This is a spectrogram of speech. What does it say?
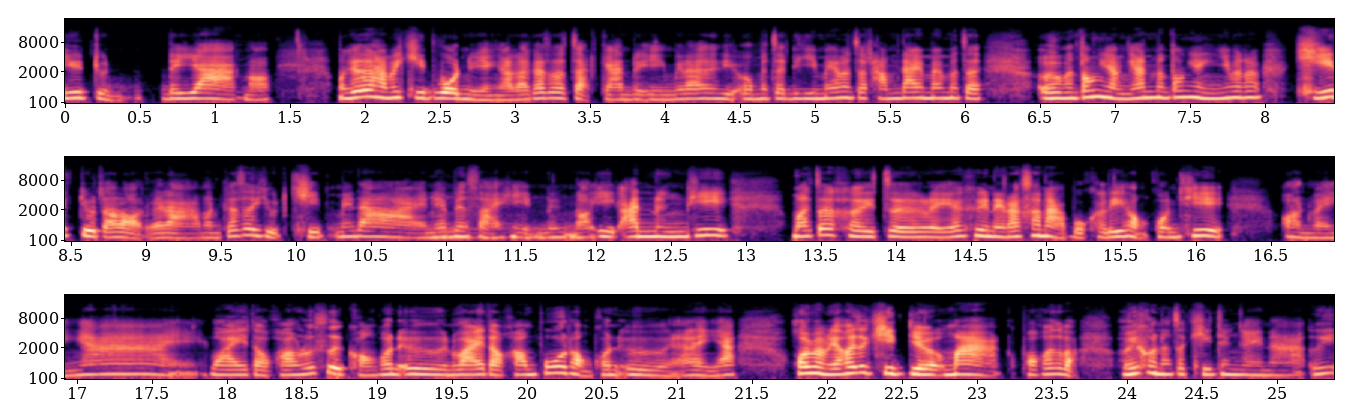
ยืดหยุ่นได้ยากเนาะมันก็จะทำให้คิดวนอยู่อย่างนั้นแล้วก็จะจัดการตัวเองไม่ได้ทันทีเออมันจะดีไหมมันจะทำได้ไหมมันจะเออมันต้องอย่างนั้นมันต้องอย่างนี้มันต้องคิดอยู่ตลอดเวลา มันก็จะหยุดคิดไม่ได้อันเนี่ยเป็นสาเหตุหนึ่งเนาะอีกอันหนึ่งที่มักจะเคยเจอเลยก็คือในลักษณะบุคลิกของคนที่อ่อนไหวง่าย ไวต่อความรู้สึกของคนอื่น ไวต่อคำพูดของคนอื่นอะไรอย่างเงี้ย คนแบบนี้เขาจะคิดเยอะมาก เพราะเขาจะแบบ เฮ้ย คนนั้นจะคิดยังไงนะ เอ้ย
